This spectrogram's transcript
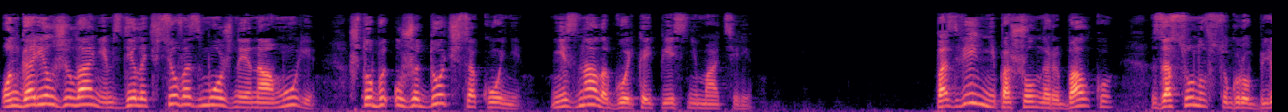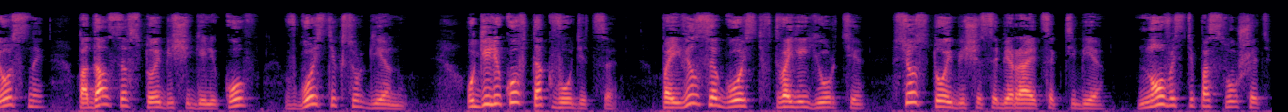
Он горел желанием сделать все возможное на Амуре, чтобы уже дочь Сакони не знала горькой песни матери. Позвейн не пошел на рыбалку, засунув в сугроб блесны, подался в стойбище геликов в гости к Сургену. У геликов так водится. Появился гость в твоей юрте, все стойбище собирается к тебе, новости послушать,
